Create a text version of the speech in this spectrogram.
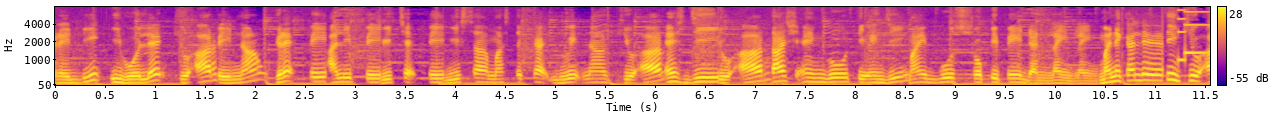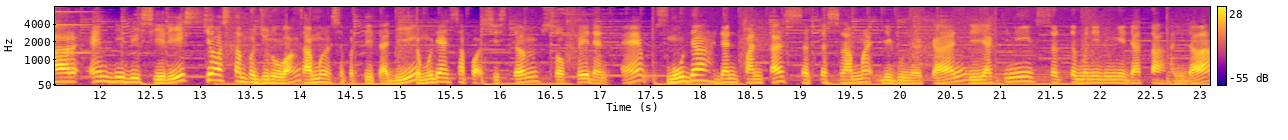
kredit, e-wallet, QR, PayNow, GrabPay, Alipay, WeChat Pay, Visa, Mastercard, Duit Now, QR, SG, QR, Touch and Go, TNG, MyBoost, ShopeePay dan lain-lain. Manakala TQR MDB series, kios tanpa juru wang sama seperti tadi. Kemudian support sistem, software dan apps mudah dan pantas serta selamat digunakan, diyakini serta melindungi data anda,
